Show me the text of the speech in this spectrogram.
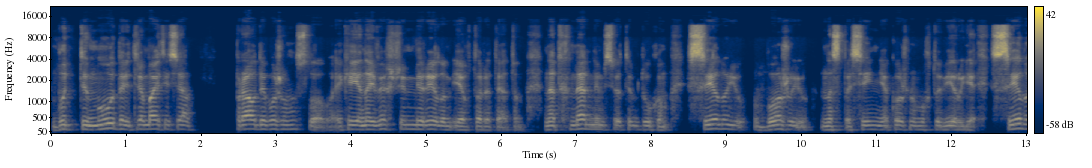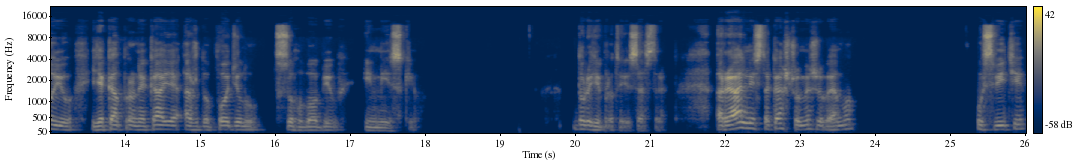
будьте мудрі, тримайтеся правди Божого Слова, яке є найвищим мірилом і авторитетом, натхненним Святим Духом, силою Божою на спасіння кожному, хто вірує, силою, яка проникає аж до поділу суглобів і мізків. Дорогі брати і сестри, реальність така, що ми живемо у світі,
